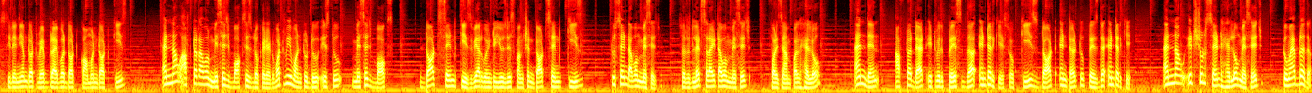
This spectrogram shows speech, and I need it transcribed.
selenium.webdriver.common.keys and now after our message box is located what we want to do is to message box dot send keys. We are going to use this function dot send keys to send our message so let's write our message for example hello. And then after that it will press the enter key. So keys dot enter to press the enter key. And now it should send hello message to my brother.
